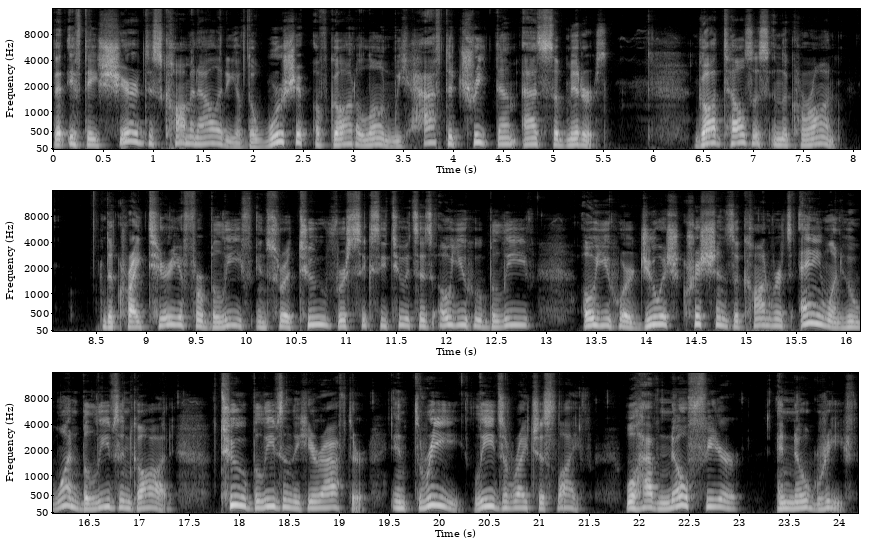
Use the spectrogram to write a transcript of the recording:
that if they share this commonality of the worship of God alone, we have to treat them as submitters. God tells us in the Quran the criteria for belief in Surah 2, verse 62. It says, O you who believe, O you who are Jewish, Christians, the converts, anyone who one believes in God, two believes in the hereafter, and three leads a righteous life, will have no fear and no grief.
